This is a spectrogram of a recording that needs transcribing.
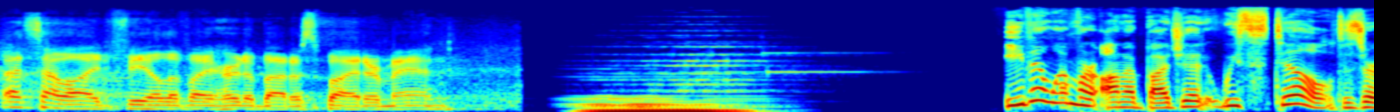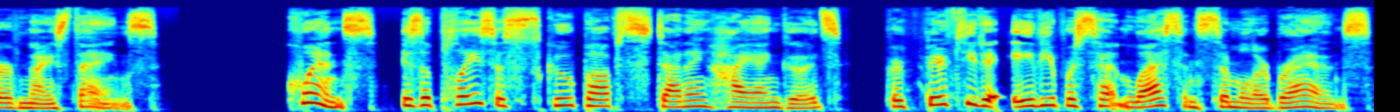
That's how I'd feel if I heard about a Spider Man. Even when we're on a budget, we still deserve nice things. Quince is a place to scoop up stunning high end goods for 50 to 80% less than similar brands.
